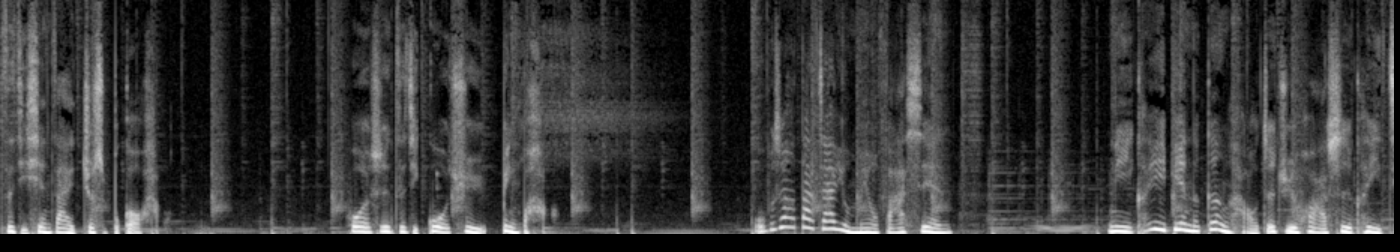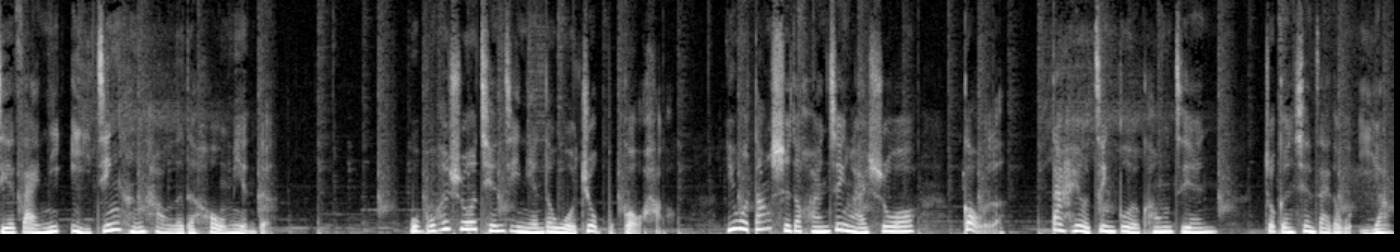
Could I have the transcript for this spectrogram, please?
自己现在就是不够好？或者是自己过去并不好，我不知道大家有没有发现，你可以变得更好这句话是可以接在你已经很好了的后面的。我不会说前几年的我就不够好，以我当时的环境来说够了，但还有进步的空间，就跟现在的我一样。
